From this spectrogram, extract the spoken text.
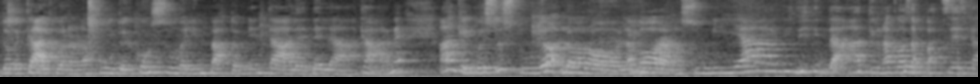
dove calcolano appunto il consumo e l'impatto ambientale della carne. Anche in questo studio loro lavorano su miliardi di dati, una cosa pazzesca,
